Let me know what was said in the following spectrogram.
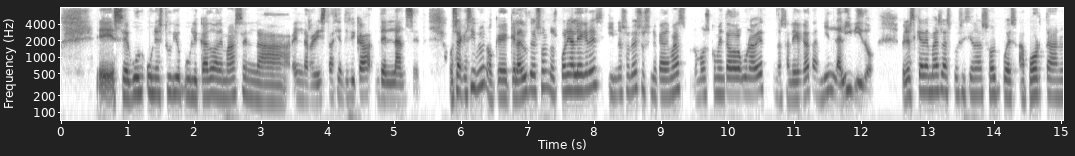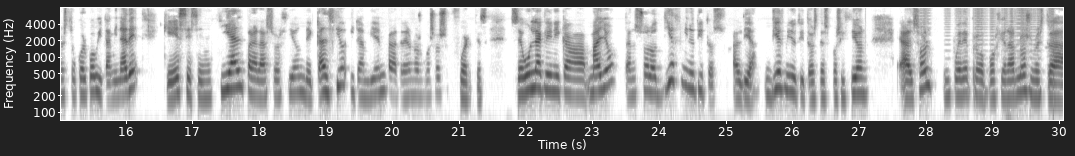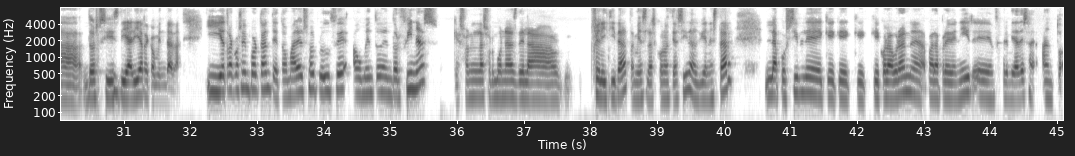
eh, según un estudio publicado además en la, en la, revista científica del Lancet. O sea que sí, Bruno, que, que la luz del sol nos pone alegres y no solo eso, sino que además, lo hemos comentado alguna vez, nos alegra también la libido. Pero es que además la exposición al sol, pues aporta a nuestro cuerpo vitamina D, que es esencial para la absorción de calcio y también para tener unos huesos fuertes. Según la clínica Mayo, tan solo 10 minutitos al día, 10 minutitos de exposición al sol puede proporcionarnos nuestra dosis diaria recomendada. Y otra cosa importante, tomar el sol produce aumento de endorfinas, que son las hormonas de la felicidad, también se las conoce así, del bienestar, la posible que, que, que, colaboran eh, para prevenir eh, enfermedades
